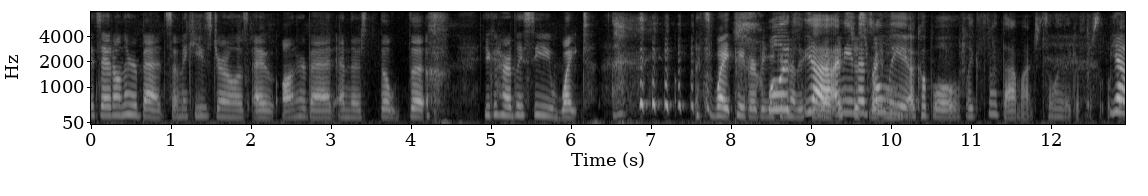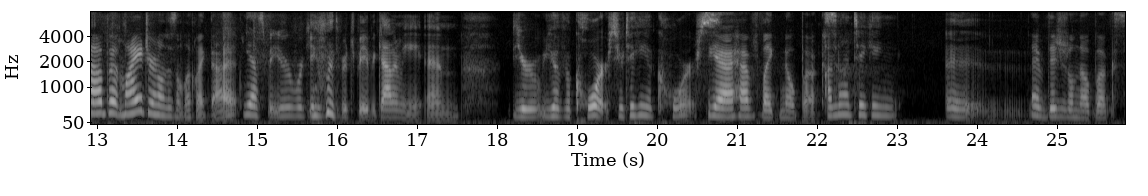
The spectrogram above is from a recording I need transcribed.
It's out on her bed. So Mickey's journal is out on her bed, and there's the the you can hardly see white. It's white paper, but you well, can it's hardly see yeah. white. I It's mean, that's only a couple. Like, it's not that much. It's only like a first little. bit. Yeah, but my journal doesn't look like that. Yes, but you're working with Rich Babe Academy, and you're you have a course. You're taking a course. Yeah, I have like notebooks. I'm not taking. Uh, I have digital notebooks.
